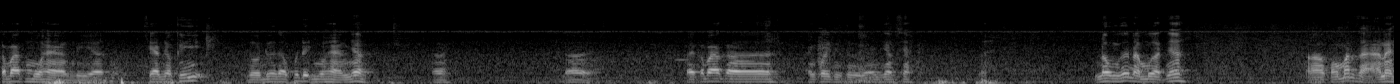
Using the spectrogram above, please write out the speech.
các bác mua hàng thì uh, xem cho kỹ rồi đưa ra quyết định mua hàng nhá. Đây. đây đây các bác ờ, anh quay từ từ cho anh em xem. Đây. rất là mượt nhá. À, có mắt giả này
